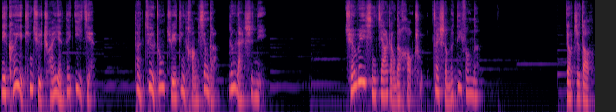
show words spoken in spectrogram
你可以听取船员的意见，但最终决定航向的仍然是你。权威型家长的好处在什么地方呢？要知道，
